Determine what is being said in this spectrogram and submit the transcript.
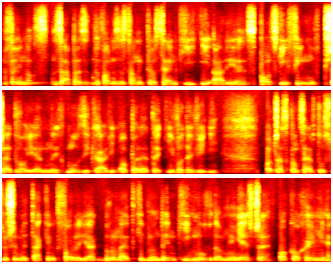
wynos. Zaprezentowane zostaną piosenki i arie z polskich filmów przedwojennych, muzykali, operetek i wodewili. Podczas koncertu słyszymy takie utwory jak Brunetki, Blondynki, Mów do mnie jeszcze, Pokochaj mnie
